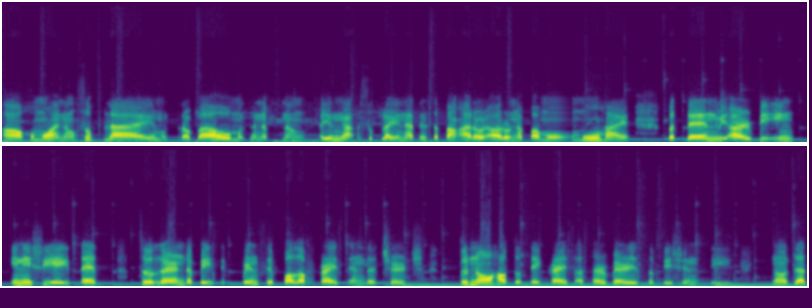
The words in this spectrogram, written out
uh, kumuha ng supply, magtrabaho, maghanap ng, ayun nga, supply natin sa pang-araw-araw na pamumuhay. But then we are being initiated to learn the basic principle of Christ and the church, to know how to take Christ as our very sufficiency. No, that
